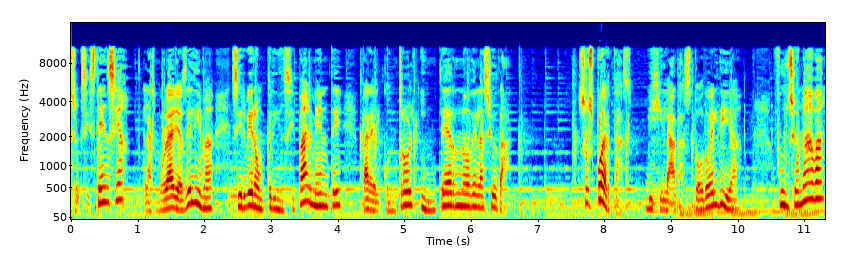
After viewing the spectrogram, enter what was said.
Su existencia, las murallas de Lima sirvieron principalmente para el control interno de la ciudad. Sus puertas, vigiladas todo el día, funcionaban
